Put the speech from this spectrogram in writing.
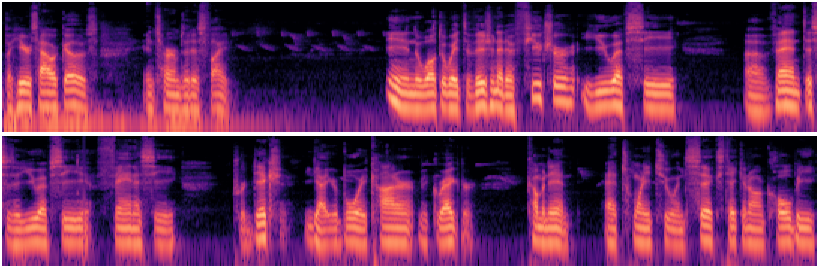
but here's how it goes in terms of this fight. In the welterweight division at a future UFC event, this is a UFC fantasy prediction. You got your boy Conor McGregor coming in at 22 and 6, taking on Colby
